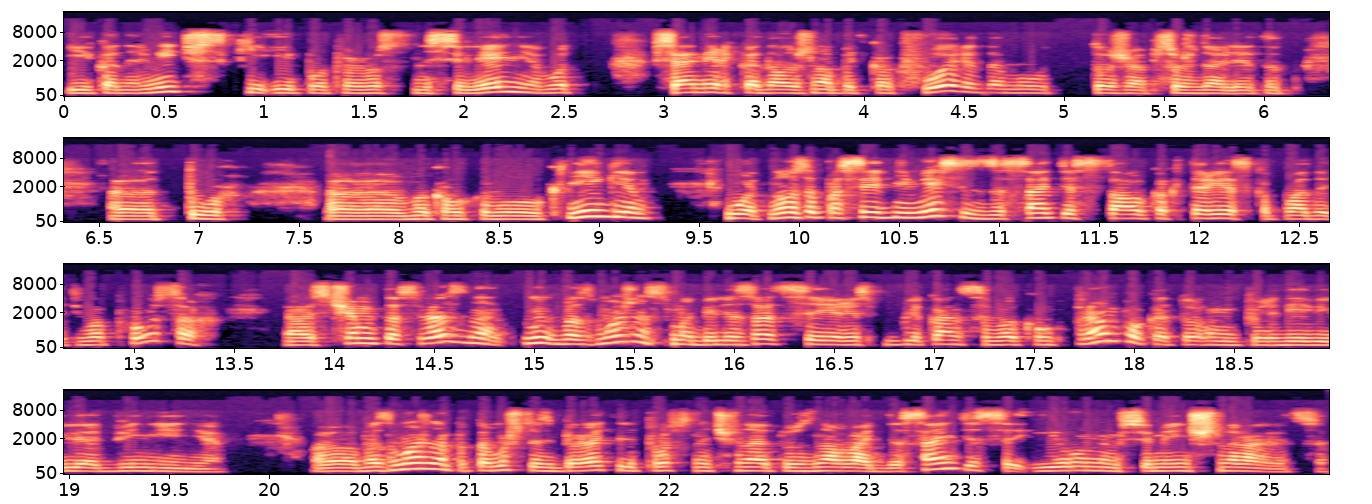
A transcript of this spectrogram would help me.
и экономически, и по приросту населения. Вот вся Америка должна быть как Флорида. Мы вот тоже обсуждали этот э, тур э, вокруг его книги. Вот. Но за последний месяц Десантис стал как-то резко падать в вопросах. А с чем это связано? Ну, возможно, с мобилизацией республиканцев вокруг Трампа, которому предъявили обвинения. А, возможно, потому что избиратели просто начинают узнавать Десантиса, и он им все меньше нравится.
